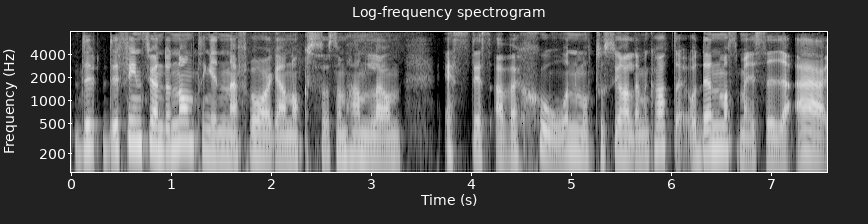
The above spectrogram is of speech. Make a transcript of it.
det, det, finns ju ändå någonting i den här frågan också som handlar om SDs aversion mot socialdemokrater och den måste man ju säga är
